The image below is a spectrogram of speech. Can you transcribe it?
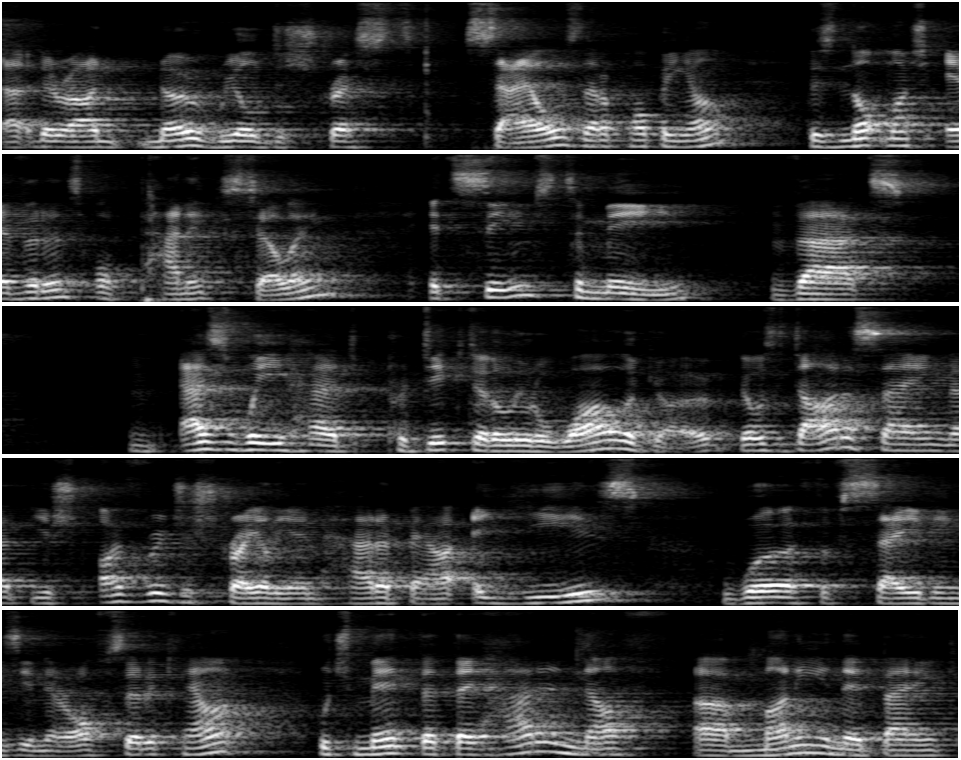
uh, there are no real distressed sales that are popping up. There's not much evidence of panic selling. It seems to me that as we had predicted a little while ago, there was data saying that the average Australian had about a year's worth of savings in their offset account, which meant that they had enough uh, money in their bank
